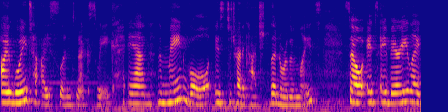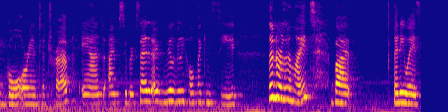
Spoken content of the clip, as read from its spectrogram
I'm going to Iceland next week and the main goal is to try to catch the Northern Lights. So it's a very like goal-oriented trip and I'm super excited. I really, really hope I can see the Northern Lights. But anyways,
